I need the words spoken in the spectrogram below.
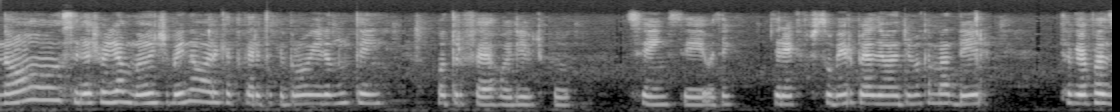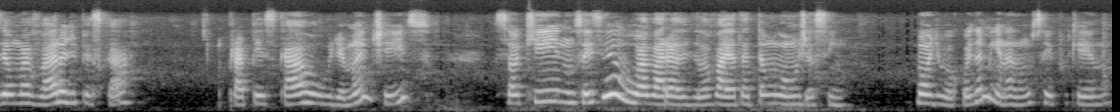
Nossa, ele achou diamante bem na hora que a picareta quebrou e ele não tem outro ferro. Ele, tipo, sem ser. Vai ter, teria que subir o pé de uma madeira. Só que vai fazer uma vara de pescar pra pescar o diamante, é isso? Só que não sei se a vara dela vai até tão longe assim. Bom, tipo, coisa minha, né? Não sei, porque eu não,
